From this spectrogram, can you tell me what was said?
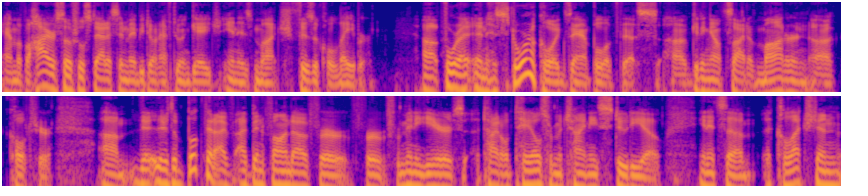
am of a higher social status and maybe don't have to engage in as much physical labor. Uh, for a, an historical example of this, uh, getting outside of modern uh, culture, um, there, there's a book that I've, I've been fond of for, for, for many years titled Tales from a Chinese Studio. And it's a, a, collection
